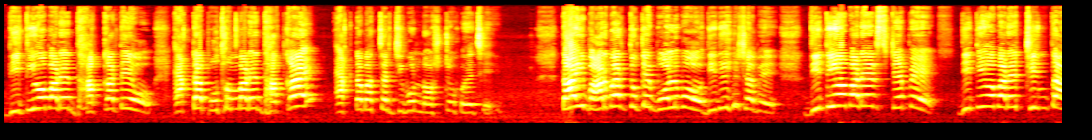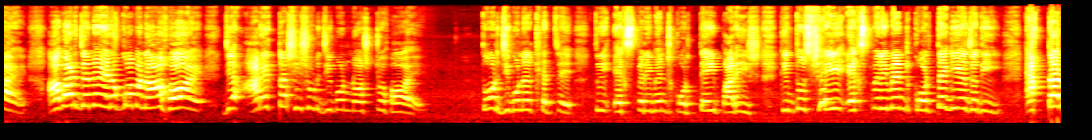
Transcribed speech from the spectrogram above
দ্বিতীয়বারের ধাক্কাতেও একটা প্রথমবারের ধাক্কায় একটা বাচ্চার জীবন নষ্ট হয়েছে। তাই বারবার তোকে বলব দিদি হিসাবে, দ্বিতীয়বারের স্টেপে দ্বিতীয়বারের চিন্তায় আবার যেন এরকম না হয় যে আরেকটা শিশুর জীবন নষ্ট হয়। তোর জীবনের ক্ষেত্রে তুই এক্সপেরিমেন্ট করতেই পারিস। কিন্তু সেই এক্সপেরিমেন্ট করতে গিয়ে যদি একটার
